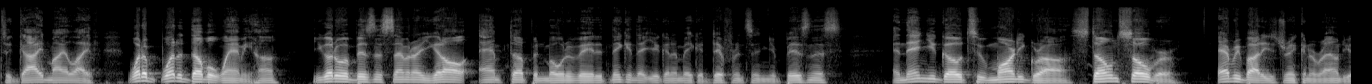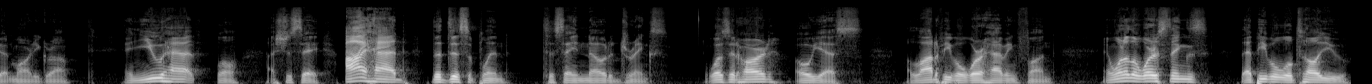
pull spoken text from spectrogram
to guide my life. What a what a double whammy, huh? You go to a business seminar, you get all amped up and motivated, thinking that you're going to make a difference in your business, and then you go to Mardi Gras, stone sober. Everybody's drinking around you at Mardi Gras, and you have well, I should say, I had the discipline to say no to drinks. Was it hard? Oh yes. A lot of people were having fun. And one of the worst things that people will tell you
